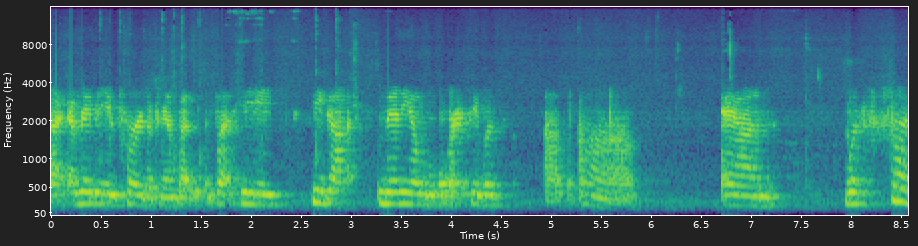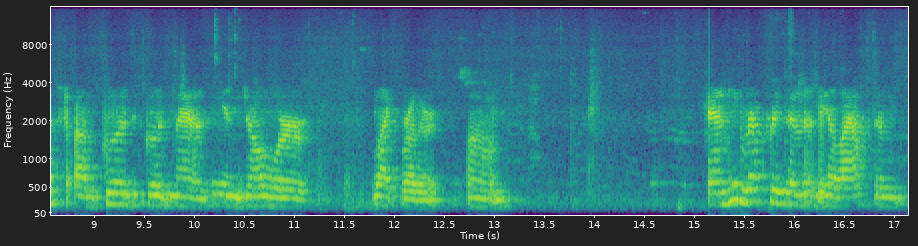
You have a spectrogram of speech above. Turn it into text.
uh, maybe you've heard of him, but but he he got many awards. He was, uh, uh, and was such a good good man. He and Joe were like brothers. Um, and he represented the Alaskan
